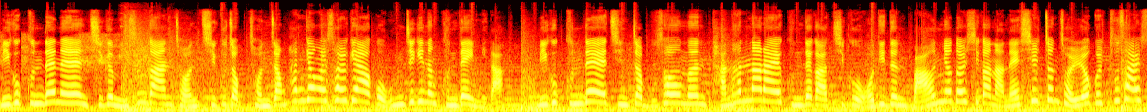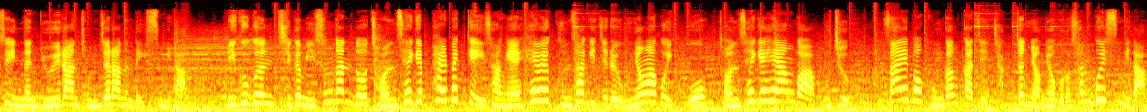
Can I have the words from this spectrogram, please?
미국 군대는 지금 이 순간 전 지구적 전장 환경을 설계하고 움직이는 군대입니다. 미국 군대의 진짜 무서움은 단 한 나라의 군대가 지구 어디든 48시간 안에 실전 전력을 투사할 수 있는 유일한 존재라는 데 있습니다. 미국은 지금 이 순간도 전 세계 800개 이상의 해외 군사기지를 운영하고 있고 전 세계 해양과 우주, 사이버 공간까지 작전 영역으로 삼고 있습니다.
